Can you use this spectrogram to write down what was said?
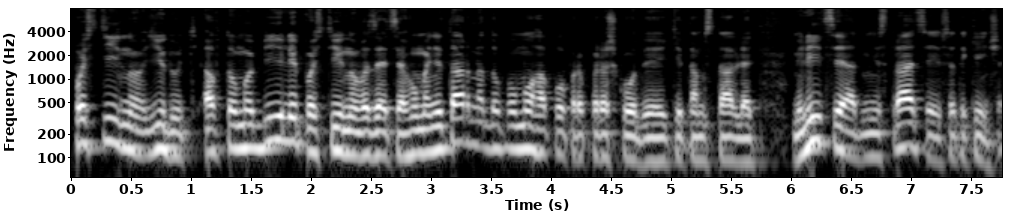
Постійно їдуть автомобілі, постійно везеться гуманітарна допомога, попри перешкоди, які там ставлять міліція, адміністрація і все таке інше.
